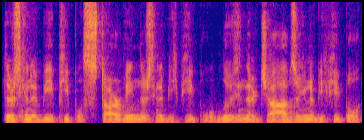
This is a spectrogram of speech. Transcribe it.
there's going to be people starving. There's going to be people losing their jobs. There's going to be people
